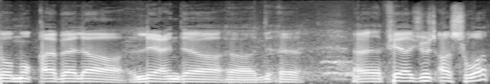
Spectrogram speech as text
مقابلة اللي عندها آه، آه، فيها جوج اشواط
